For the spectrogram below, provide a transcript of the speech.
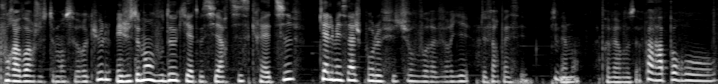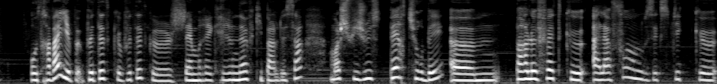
pour avoir justement ce recul. Mais justement, vous deux qui êtes aussi artistes créatifs, quel message pour le futur vous rêveriez de faire passer finalement à travers vos œuvres? Par rapport au, au travail. Et pe- peut-être que, peut que j'aimerais écrire une œuvre qui parle de ça. Moi, je suis juste perturbée euh, par le fait que à la fois on nous explique qu'il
